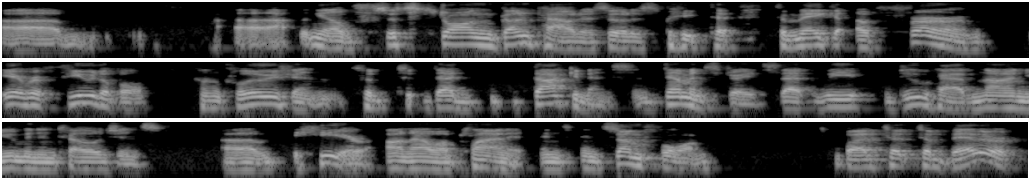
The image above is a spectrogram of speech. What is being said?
um, uh, you know, strong gunpowder, so to speak, to, to make a firm, irrefutable conclusion to, to, that documents and demonstrates that we do have non-human intelligence uh, here on our planet in, in some form. But to, to better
